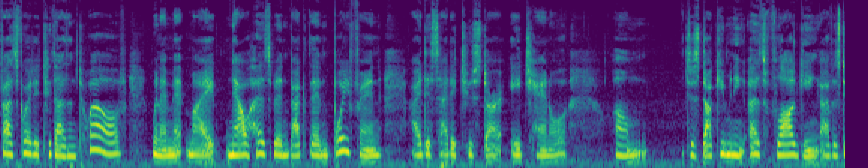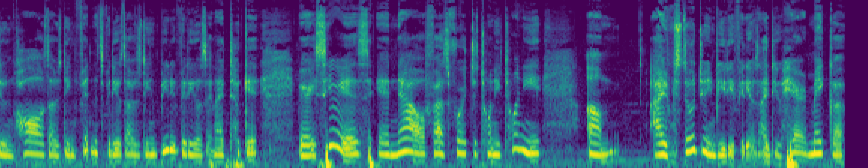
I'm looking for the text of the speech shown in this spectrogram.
Fast forward to 2012, when I met my now husband, back then boyfriend, I decided to start a channel um, just documenting us vlogging. I was doing hauls, I was doing fitness videos, I was doing beauty videos, and I took it very serious. And now, fast forward to 2020, um, I'm still doing beauty videos. I do hair, makeup,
